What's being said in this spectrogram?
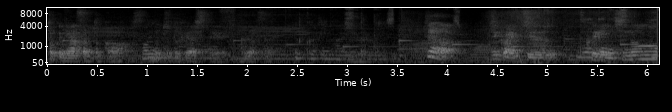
特に朝とかそういうのちょっと増やしてください。わかりましたじゃあ次回19日の.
